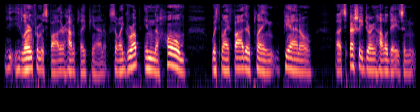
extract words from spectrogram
He, he learned from his father how to play piano. So I grew up in the home with my father playing piano, uh, especially during holidays and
